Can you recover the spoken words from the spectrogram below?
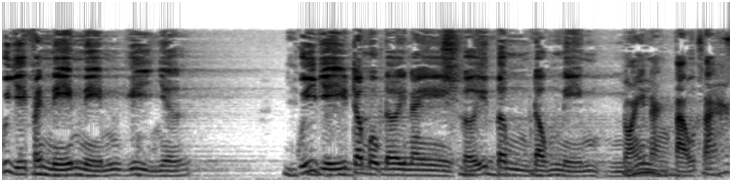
Quý vị phải niệm niệm ghi nhớ. Quý vị trong một đời này Khởi tâm động niệm Nói năng tạo tác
